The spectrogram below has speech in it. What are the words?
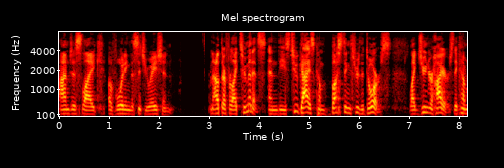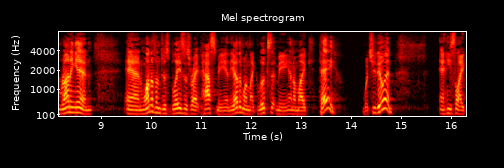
I'm just like avoiding the situation. I'm out there for like two minutes, and these two guys come busting through the doors, like junior hires. They come running in, and one of them just blazes right past me, and the other one like looks at me, and I'm like, "Hey, what you doing?" And he's like,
